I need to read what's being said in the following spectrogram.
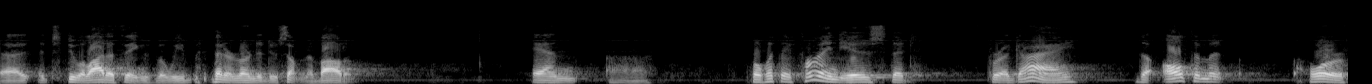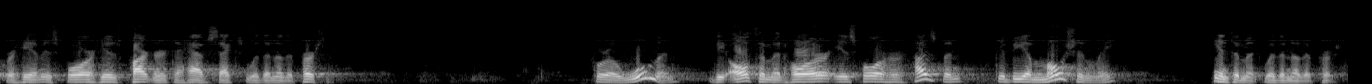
uh, to do a lot of things, but we better learn to do something about them. And uh, but what they find is that for a guy, the ultimate horror for him is for his partner to have sex with another person. For a woman, the ultimate horror is for her husband to be emotionally intimate with another person.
